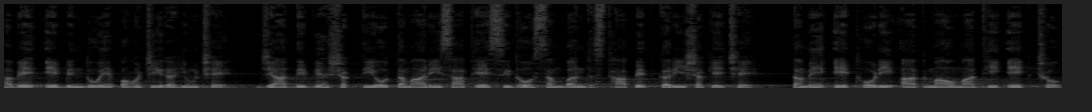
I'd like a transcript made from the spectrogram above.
હવે એ બિંદુએ પહોંચી રહ્યું છે. જ્યાં દિવ્ય શક્તિઓ તમારી સાથે સીધો સંબંધ સ્થાપિત કરી શકે છે. તમે એ થોડી આત્માઓમાંથી એક છો,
